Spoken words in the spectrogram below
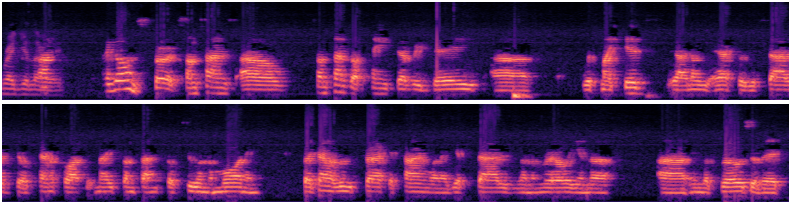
regularly? Uh, I go in spurts. Sometimes I'll sometimes I'll paint every day. Uh, with my kids, I know you actually get started till 10 o'clock at night, sometimes till 2 in the morning. So I kind of lose track of time when I get started, when I'm really in the, uh, in the throes of it.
